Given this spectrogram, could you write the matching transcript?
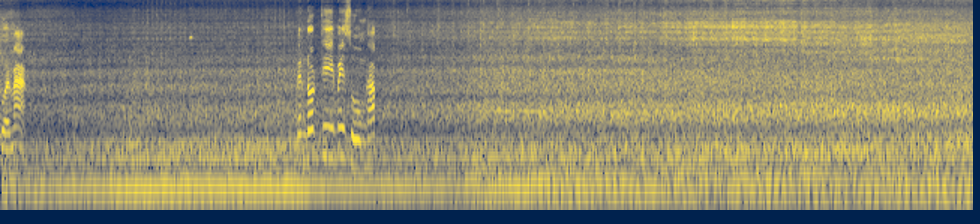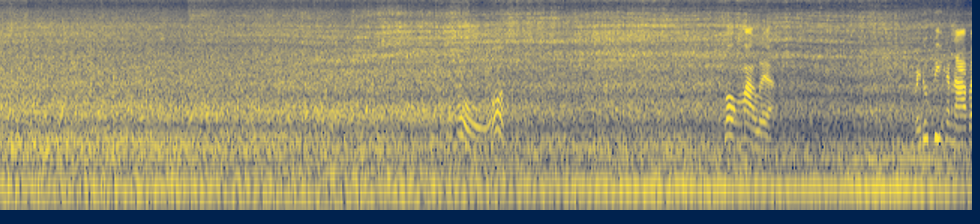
สวยมาก เป็นรถที่ไม่สูงครับ โอ้โหล้องมากเลยอะไปดูปีนคนาไป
